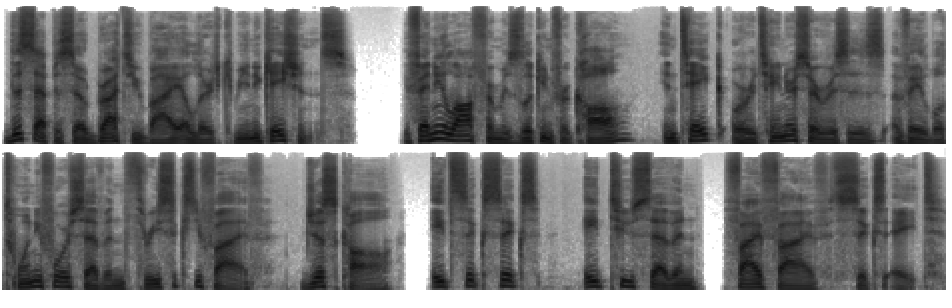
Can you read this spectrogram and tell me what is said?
This episode brought to you by Alert Communications. If any law firm is looking for call, intake, or retainer services available 24 7, 365, just call 866 827 5568.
